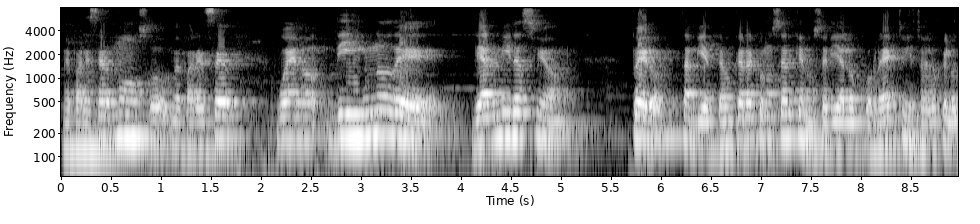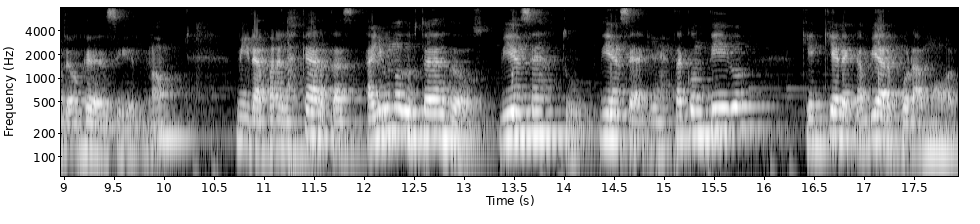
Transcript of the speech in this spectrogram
Me parece hermoso, me parece, bueno, digno de, de admiración. Pero también tengo que reconocer que no sería lo correcto y esto es lo que lo tengo que decir, ¿no? Mira, para las cartas hay uno de ustedes dos, bien seas tú, bien sea quien está contigo, quien quiere cambiar por amor.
